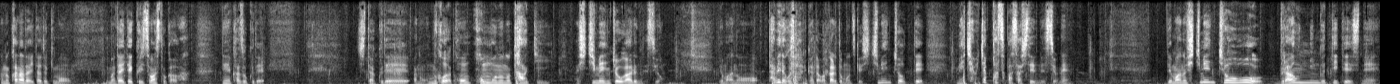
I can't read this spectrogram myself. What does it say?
あのカナダいた時も、まあ、大体クリスマスとかは、ね、家族で自宅であの向こうだと本物のターキー七面鳥があるんですよ。でもあの食べたことある方は分かると思うんですけど七面鳥ってめちゃめちゃパサパサしてるんですよね。でもあの七面鳥をブラウニングって言ってですね、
